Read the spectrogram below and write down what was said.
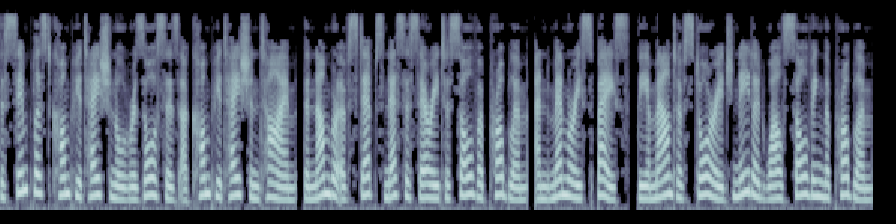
The simplest computational resources are computation time, the number of steps necessary to solve a problem, and memory space, the amount of storage needed while solving the problem,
